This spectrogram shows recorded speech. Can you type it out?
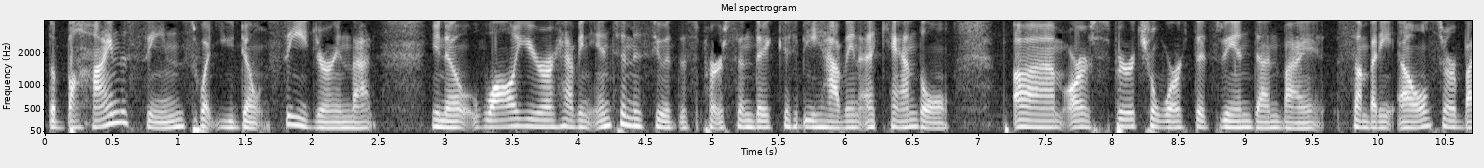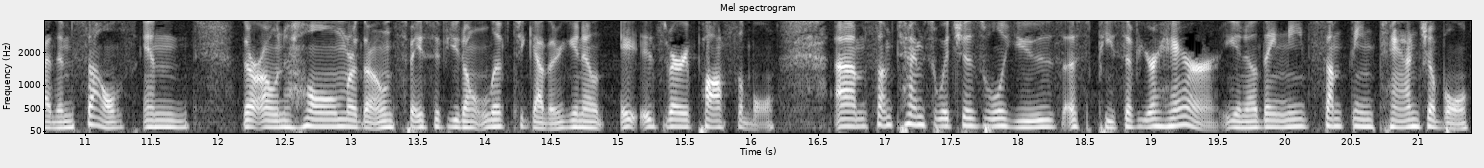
the behind the scenes, what you don't see during that, you know, while you're having intimacy with this person, they could be having a candle um, or spiritual work that's being done by somebody else or by themselves in their own home or their own space if you don't live together. You know, it, it's very possible. Um, sometimes witches will use a piece of your hair. You know, they need something tangible,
